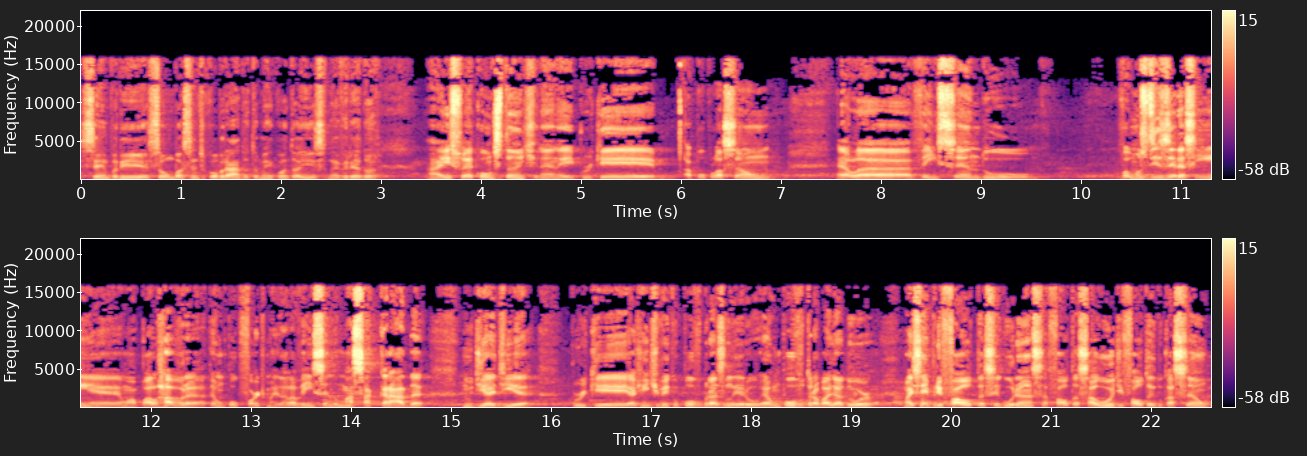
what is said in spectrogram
sempre são bastante cobrados também quanto a isso, né vereador? Ah, isso é constante, né, Ney? Porque a população, ela vem sendo, vamos dizer assim, é uma palavra até um pouco forte, mas ela vem sendo massacrada no dia a dia. Porque a gente vê que o povo brasileiro é um povo trabalhador, mas sempre falta segurança, falta saúde, falta educação.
